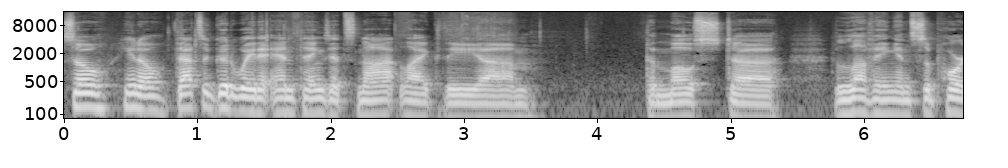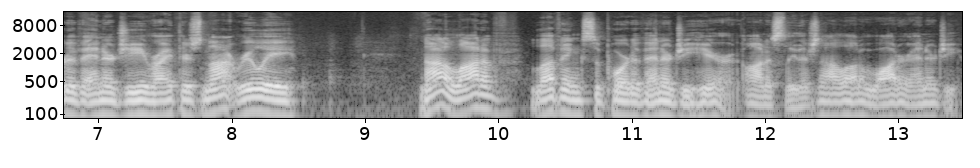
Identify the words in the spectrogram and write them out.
So, you know, that's a good way to end things. It's not like the, um, the most uh, loving and supportive energy, right? There's not really, not a lot of loving, supportive energy here, honestly. There's not a lot of water energy.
